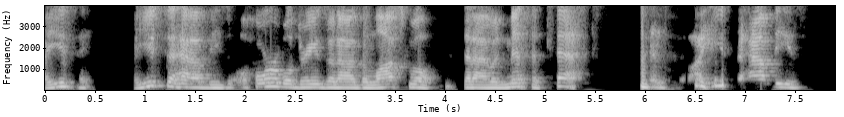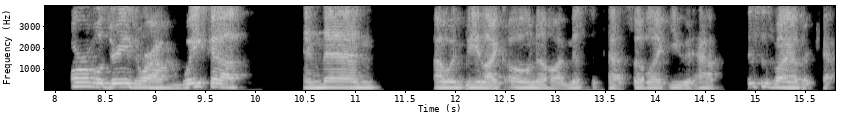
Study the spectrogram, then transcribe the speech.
I used to. I used to have these horrible dreams when I was in law school that I would miss a test. And so I used to have these horrible dreams where I would wake up and then I would be like, oh no, I missed a test. So, like, you would have this is my other cat.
